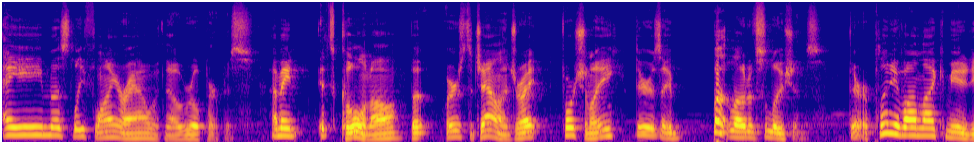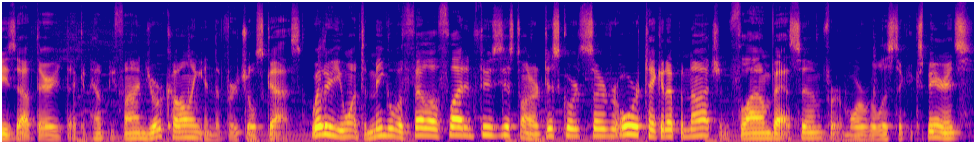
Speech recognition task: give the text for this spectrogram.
aimlessly flying around with no real purpose. I mean, it's cool and all, but where's the challenge, right? Fortunately, there is a buttload of solutions. There are plenty of online communities out there that can help you find your calling in the virtual skies. Whether you want to mingle with fellow flight enthusiasts on our Discord server or take it up a notch and fly on VATSIM for a more realistic experience,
